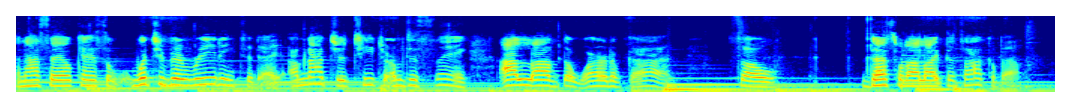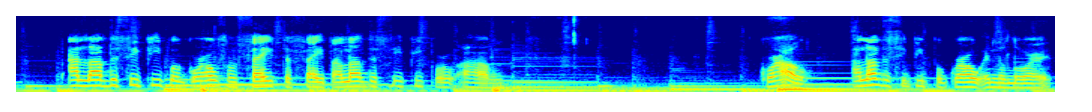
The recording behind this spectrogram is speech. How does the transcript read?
And I say, Okay, so what you've been reading today? I'm not your teacher. I'm just saying I love the Word of God. So that's what I like to talk about. I love to see people grow from faith to faith. I love to see people um, grow. I love to see people grow in the Lord.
